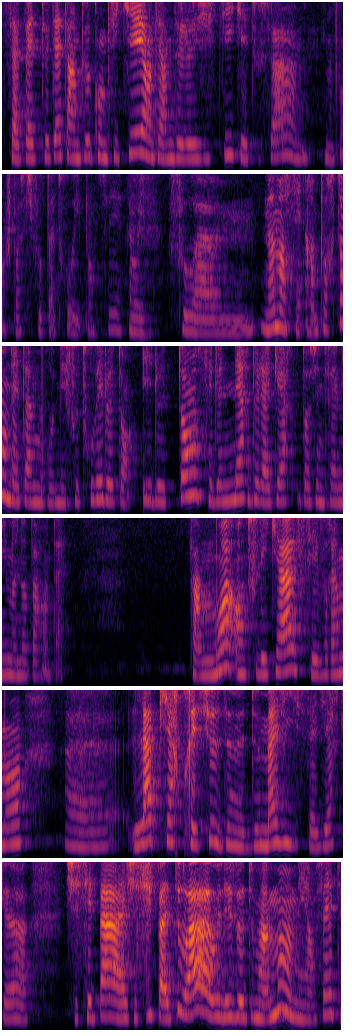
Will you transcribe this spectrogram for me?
ça peut être peut-être un peu compliqué en termes de logistique et tout ça. Mais bon, je pense qu'il faut pas trop y penser. Oui. Faut, non, non, c'est important d'être amoureux, mais il faut trouver le temps. Et le temps, c'est le nerf de la guerre dans une famille monoparentale. Enfin, moi, en tous les cas, c'est vraiment euh, la pierre précieuse de, ma vie. C'est-à-dire que je sais pas, je sais pas toi ou les autres mamans, mais en fait,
